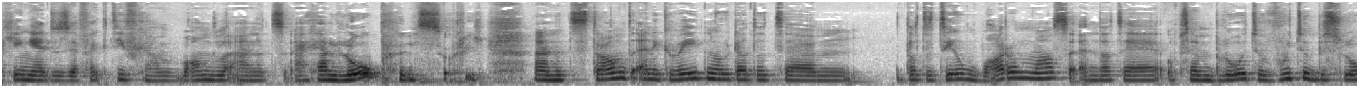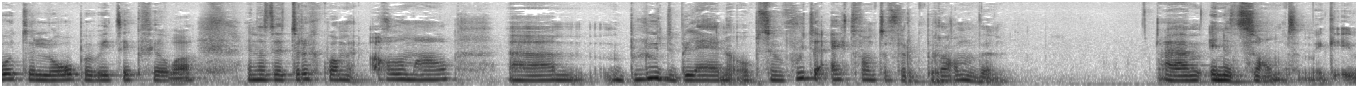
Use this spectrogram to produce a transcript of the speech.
ging hij dus effectief gaan wandelen aan het, gaan lopen, sorry, aan het strand. En ik weet nog dat het... Um, dat het heel warm was en dat hij op zijn blote voeten besloot te lopen, weet ik veel wat. En dat hij terugkwam met allemaal um, bloedblijnen op zijn voeten, echt van te verbranden. Ehm, in het zand. Ik,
